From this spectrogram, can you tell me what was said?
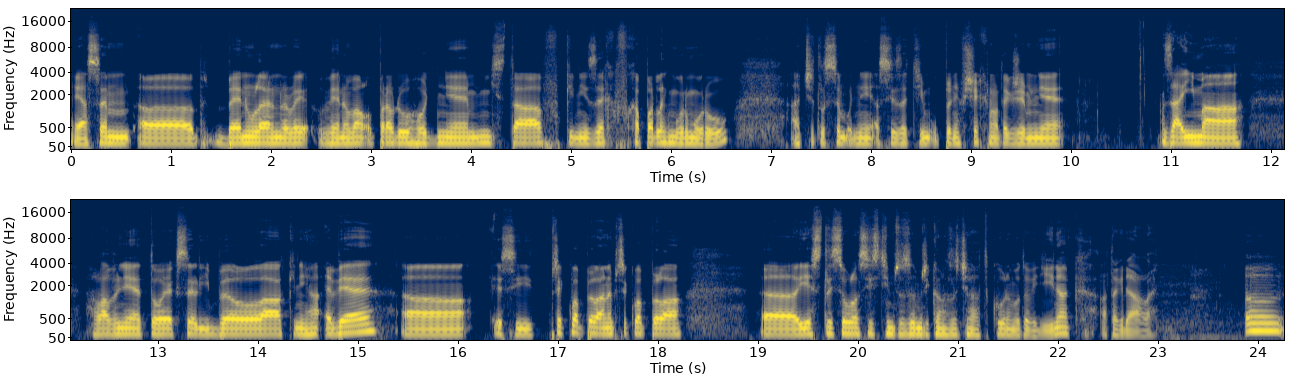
Já jsem uh, Benu Lernerovi věnoval opravdu hodně místa v knizech v chapadlech murmuru a četl jsem od něj asi zatím úplně všechno, takže mě zajímá hlavně to, jak se líbila kniha Evě, uh, jestli překvapila, nepřekvapila, uh, jestli souhlasí s tím, co jsem říkal na začátku, nebo to vidí jinak a tak dále. Uh,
